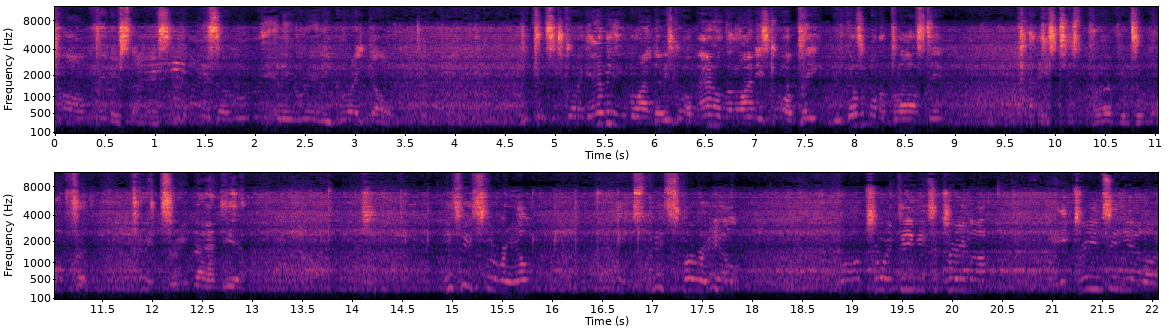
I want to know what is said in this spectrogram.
calm finish that is. That is a really, really great goal. He's got to get everything right there. He's got a man on the line he's got to beat. He doesn't want to blast him. That is just perfect. And Watford, they're in dreamland here. Is this for real? Is this for real? Well, Troy Deeney's a dreamer. He dreams in yellow.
